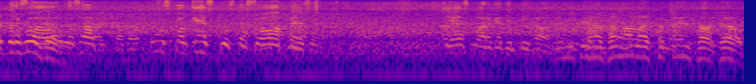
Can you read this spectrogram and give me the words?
Niinku tässä on, Uskon keskustassa on APC. Jäsmarketin pihaa. ihan samanlaista pensaa se on.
